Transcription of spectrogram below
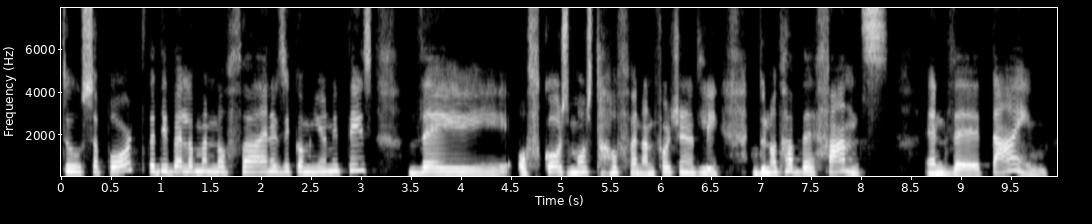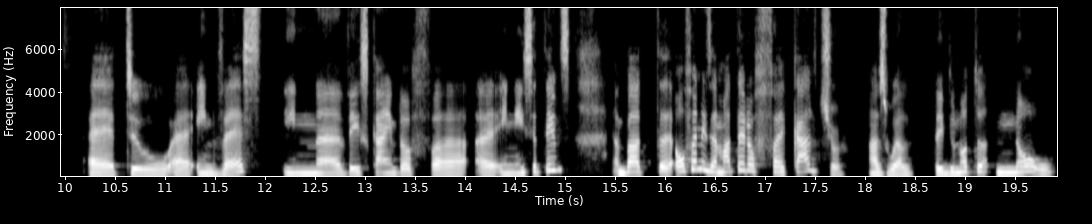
to support the development of uh, energy communities. They, of course, most often, unfortunately, do not have the funds and the time uh, to uh, invest in uh, these kind of uh, initiatives. But often it's a matter of culture as well. They do not know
